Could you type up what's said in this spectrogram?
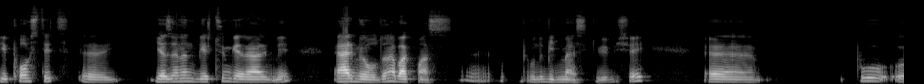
Bir post-it e, yazanın bir tüm general mi, er mi olduğuna bakmaz. E, bunu bilmez gibi bir şey. E, bu e,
